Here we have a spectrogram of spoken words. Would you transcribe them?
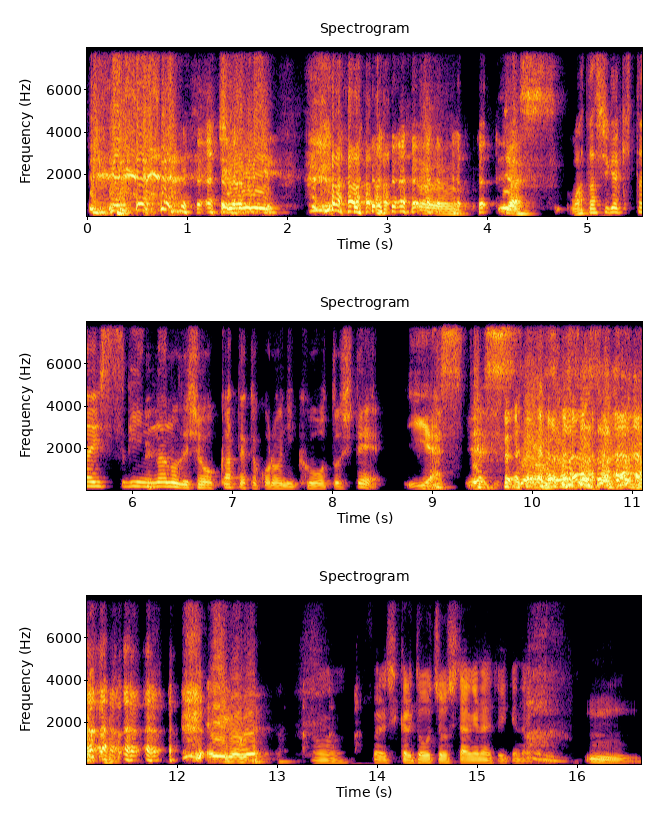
ちなみに、私が期待しすぎなのでしょうかってところに食おうとして、Yes! yes. 英語で。うん。それしっかり同調してあげないといけない。うん。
